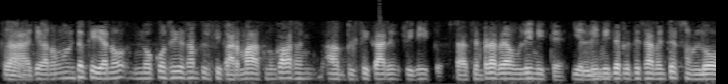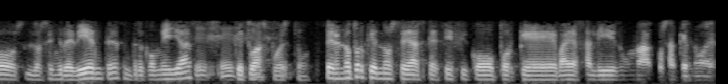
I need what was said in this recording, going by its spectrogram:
sea, Claro. llegará un momento que ya no, no consigues amplificar más, nunca vas a amplificar infinito. O sea, siempre habrá un límite. Y el límite precisamente son los, los ingredientes, entre comillas, que tú has puesto. Pero no porque no sea específico o porque vaya a salir una cosa que no es.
